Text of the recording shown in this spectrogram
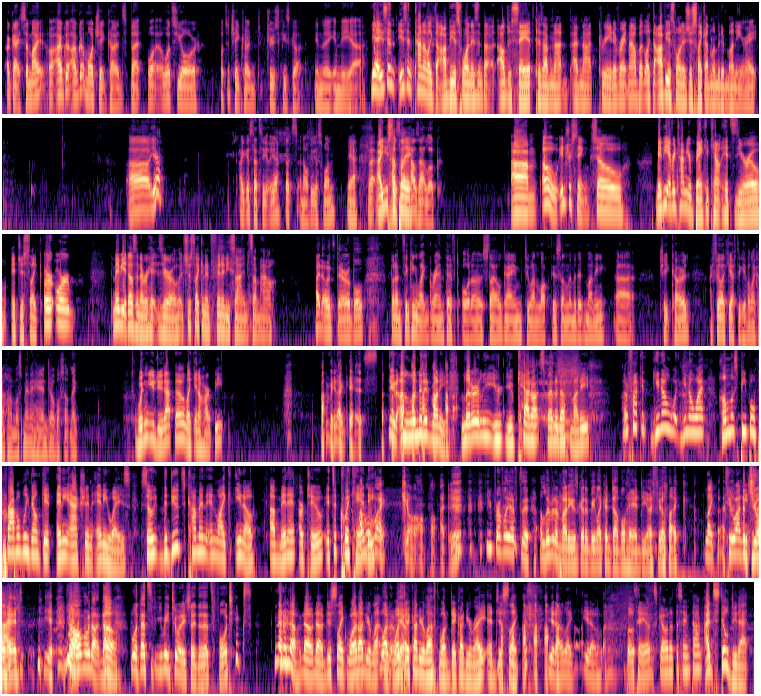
okay, so my, I've got, I've got more cheat codes, but what, what's your, what's a cheat code Drewski's got in the, in the, uh, Yeah, isn't isn't kind of like the obvious one? Isn't the? I'll just say it because I'm not I'm not creative right now. But like the obvious one is just like unlimited money, right? uh, yeah. I guess that's the, yeah, that's an obvious one. Yeah, But I used to how's that- play. how's that look? Um. Oh, interesting. So maybe every time your bank account hits zero, it just like or or maybe it doesn't ever hit zero. It's just like an infinity sign somehow. I know it's terrible, but I'm thinking like Grand Theft Auto style game to unlock this unlimited money uh, cheat code. I feel like you have to give it like a homeless man a hand job or something. Wouldn't you do that though? Like in a heartbeat, I mean, I guess. dude. Unlimited money. Literally, you you cannot spend enough money. I would fucking. You know what? You know what? Homeless people probably don't get any action anyways. So the dude's coming in like you know a minute or two. It's a quick oh handy. Oh my god! You probably have to. a Unlimited money is going to be like a double handy. I feel like like two on each dual side. hand. Yeah. No, well, no, no. Oh. Well, that's you mean two on each side. That's four ticks. No, no, no, no, no. Just like one on your left, like one yeah. dick on your left, one dick on your right, and just like, you know, like you know, both hands going at the same time. I'd still do that.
